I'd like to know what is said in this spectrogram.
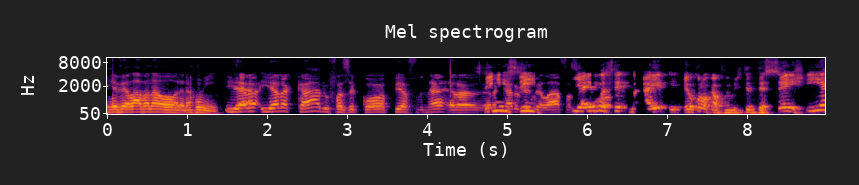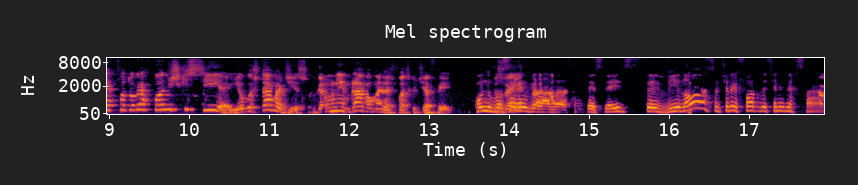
Que revelava na hora, era ruim. E era, e era caro fazer cópia, né? Era, Sim, era caro sim. revelar, fazer E aí cópia. você. Aí eu colocava o filme de 36 e ia fotografando e esquecia. E eu gostava disso, porque eu não me lembrava mais das fotos que eu tinha feito. Quando Eu você revelava as 36, você via, nossa, eu tirei foto desse aniversário.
